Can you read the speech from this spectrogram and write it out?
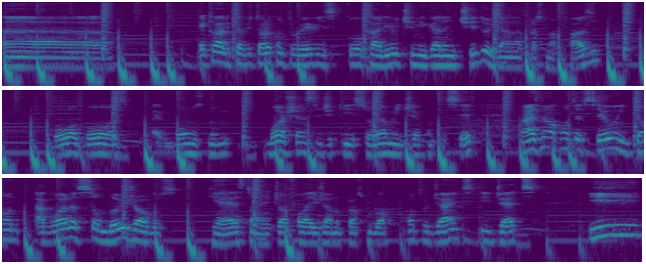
Ah, é claro que a vitória contra o Ravens colocaria o time garantido já na próxima fase. Boa, boa, bons, num- boa chance de que isso realmente ia acontecer. Mas não aconteceu, então agora são dois jogos que restam. A gente vai falar aí já no próximo bloco contra o Giants e Jets. E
